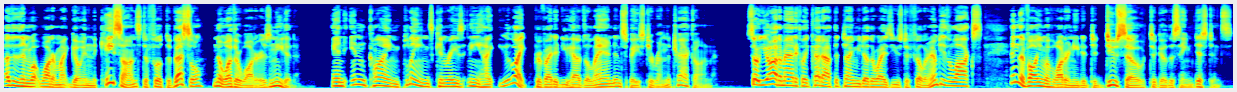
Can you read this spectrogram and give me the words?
Other than what water might go in the caissons to float the vessel, no other water is needed. And inclined planes can raise any height you like, provided you have the land and space to run the track on. So you automatically cut out the time you'd otherwise use to fill or empty the locks, and the volume of water needed to do so to go the same distance.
